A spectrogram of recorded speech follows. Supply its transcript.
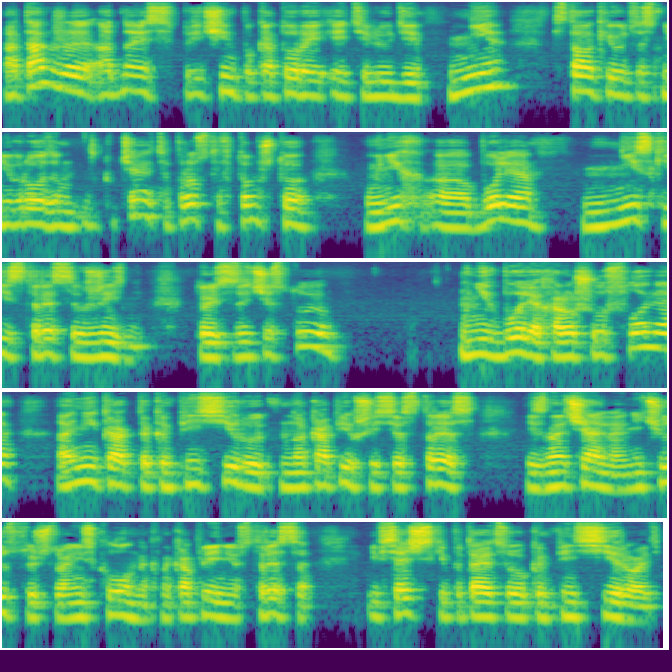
А также одна из причин, по которой эти люди не сталкиваются с неврозом, заключается просто в том, что у них а, более низкие стрессы в жизни. То есть зачастую у них более хорошие условия, они как-то компенсируют накопившийся стресс изначально, они чувствуют, что они склонны к накоплению стресса и всячески пытаются его компенсировать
